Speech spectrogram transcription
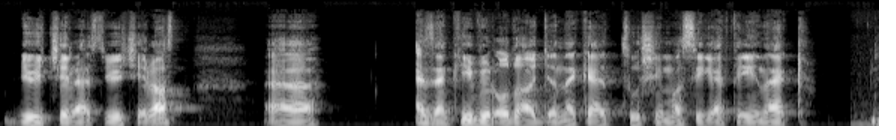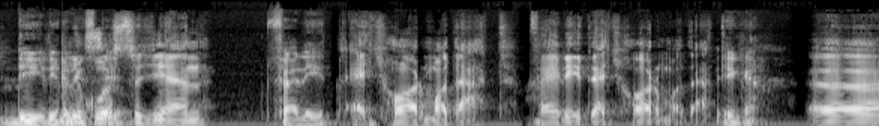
gyűjtsél ezt, gyűjtsél azt, ö, ezen kívül odaadja neked Tsushima szigetének Déli mondjuk azt, hogy ilyen felét. egy harmadát, fejlét egy harmadát. Igen. Ö,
